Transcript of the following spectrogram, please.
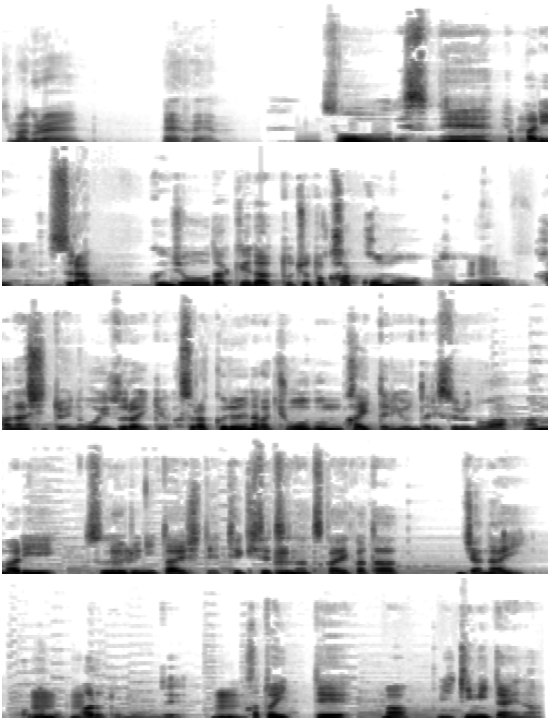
気まぐれ FM。そうですね。やっぱり、スラック上だけだとちょっと過去の、その、うん話というのを追いづらいというか、スラック上でなんか長文書いたり読んだりするのは、あんまりツールに対して適切な使い方じゃないこともあると思うので、うん。かといって、まあ、ウィキみたいな、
